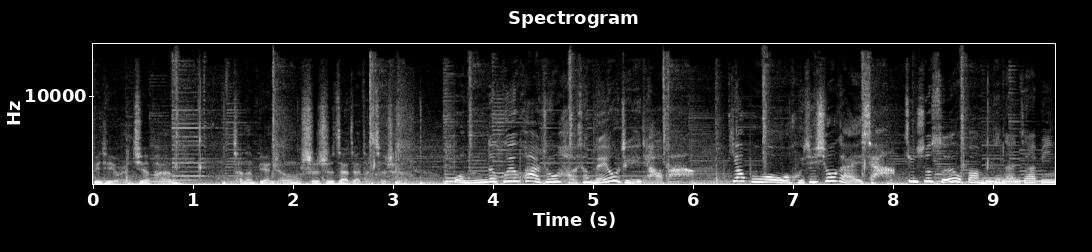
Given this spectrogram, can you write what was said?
并且有人接盘，才能变成实实在在的资产。我们的规划中好像没有这一条吧？要不我回去修改一下。据说所有报名的男嘉宾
